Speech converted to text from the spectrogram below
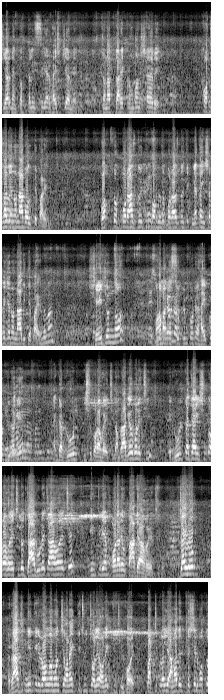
চেয়ারম্যান তৎকালীন সিনিয়র ভাইস চেয়ারম্যান জনাব তারেক রহমান সাহেবের কথা যেন না বলতে পারেন। বক্তব্য রাজনৈতিক বক্তব্য রাজনৈতিক নেতা হিসাবে যেন না দিতে পারেন। সেই জন্য মহামান্য সুপ্রিম কোর্টের হাইকোর্ট বিভাগে একটা রুল ইস্যু করা হয়েছিল। আমরা আগেও বলেছি এই রুলটা যা ইস্যু করা হয়েছিল যা রুলে চাওয়া হয়েছে ইন্টিরিয়াম অর্ডারেও তা দেওয়া হয়েছিল। যাই হোক রাজনীতির রঙ্গমঞ্চে অনেক কিছুই চলে অনেক কিছুই হয়। পার্টিকুলারলি আমাদের দেশের মতো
